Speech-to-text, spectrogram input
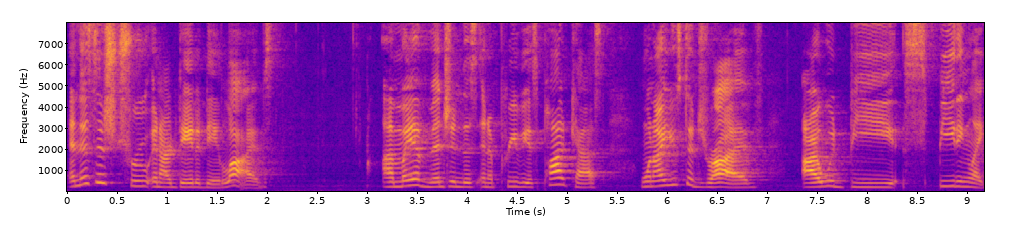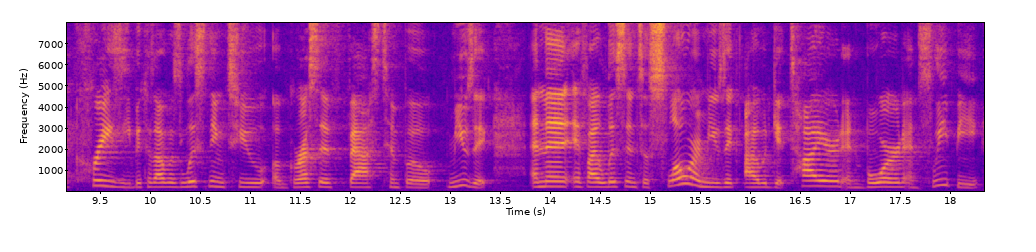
And this is true in our day to day lives. I may have mentioned this in a previous podcast. When I used to drive, I would be speeding like crazy because I was listening to aggressive, fast tempo music. And then if I listened to slower music, I would get tired and bored and sleepy.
